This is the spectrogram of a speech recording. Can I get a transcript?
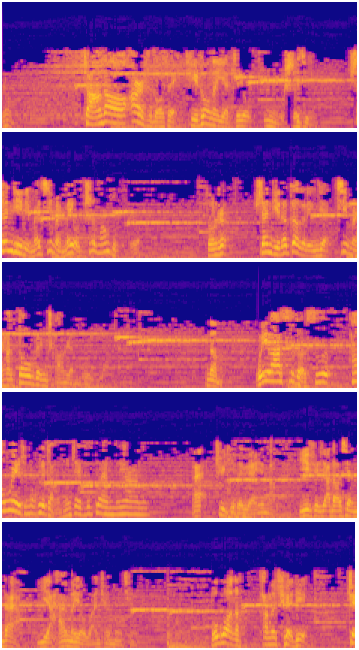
肉，长到二十多岁，体重呢也只有五十斤，身体里面基本没有脂肪组织。总之，身体的各个零件基本上都跟常人不一样。那么，维拉斯克斯他为什么会长成这副怪模样呢？哎，具体的原因呢，医学家到现在啊也还没有完全弄清楚。不过呢，他们确定这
